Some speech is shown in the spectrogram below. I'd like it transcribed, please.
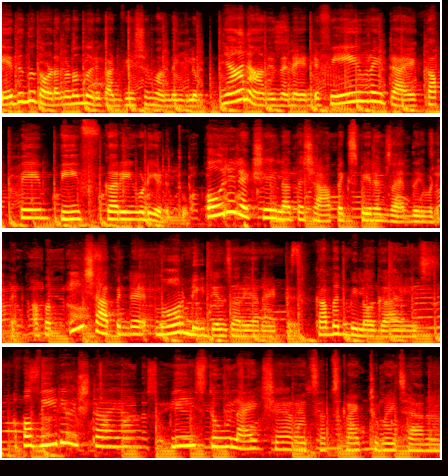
ഏതിന്ന് തുടങ്ങണം എന്നൊരു കൺഫ്യൂഷൻ വന്നെങ്കിലും ഞാൻ ആദ്യം തന്നെ എന്റെ ഫേവറേറ്റ് ആയ കപ്പയും ബീഫ് കറിയും കൂടി എടുത്തു. ഒരു രക്ഷയില്ലാത്ത ഷാപ്പ് എക്സ്പീരിയൻസ് ആയിരുന്നു ഇവിടുത്തെ. അപ്പം ഈ ഷാപ്പിന്റെ മോർ ഡീറ്റെയിൽസ് അറിയാനായിട്ട് കമന്റ് ബിലോ ഗൈസ് അപ്പോൾ വീഡിയോ ഇഷ്ടമായ please do like share and subscribe to my channel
